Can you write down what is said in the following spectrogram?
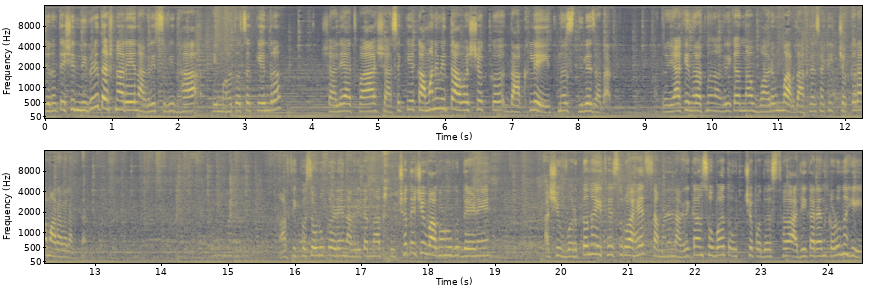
जनतेशी निगडीत असणारे नागरिक सुविधा हे महत्त्वाचं केंद्र. शालेय अथवा शासकीय कामानिमित्त आवश्यक दाखले इथनंच दिले जातात. मात्र या केंद्रातनं नागरिकांना वारंवार दाखल्यासाठी चकरा माराव्या लागतात. आर्थिक फसवणूक करणे नागरिकांना तुच्छतेची वागणूक देणे अशी वर्तनं इथे सुरू आहेत. सामान्य नागरिकांसोबत उच्च पदस्थ अधिकाऱ्यांकडूनही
